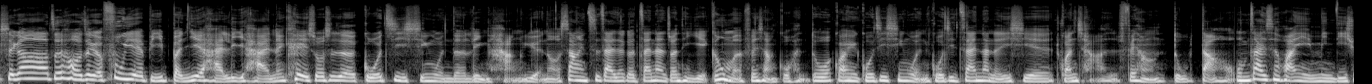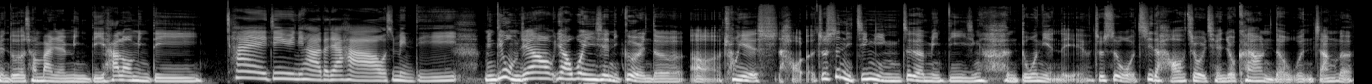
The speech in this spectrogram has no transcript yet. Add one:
斜杠到最后这个副业比本业还厉害，那可以说是这个国际新闻的领航员哦。上一次在这个灾难专题也跟我们分享过很多关于国际新闻。国际灾难的一些观察是非常独到哈。我们再一次欢迎敏迪选读的创办人敏迪。Hello，敏迪。嗨，金鱼你好，大家好，我是敏迪。敏迪，我们今天要要问一些你个人的呃创业史好了。就是你经营这个敏迪已经很多年了耶。就是我记得好久以前就看到你的文章了。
